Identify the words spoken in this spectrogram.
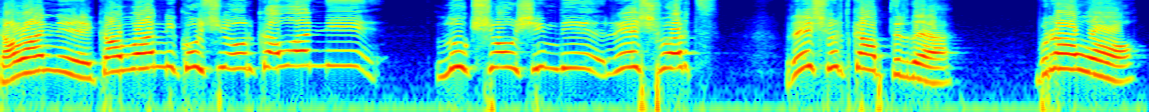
Cavani, Cavani koşuyor, Cavani. Luke Shaw şimdi, Rashford. Rashford kaptırdı. Bravo.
